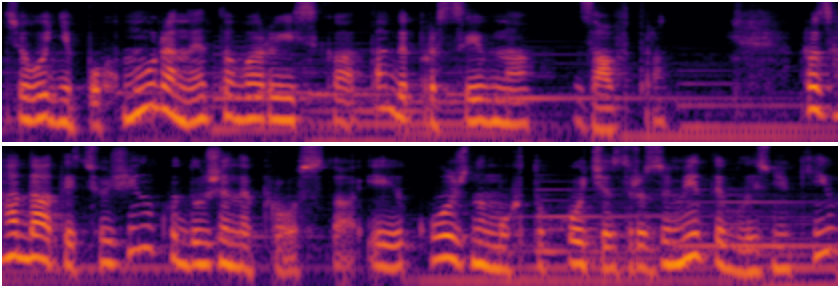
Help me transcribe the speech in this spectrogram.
сьогодні похмура, нетовариська та депресивна завтра. Розгадати цю жінку дуже непросто, і кожному, хто хоче зрозуміти близнюків,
